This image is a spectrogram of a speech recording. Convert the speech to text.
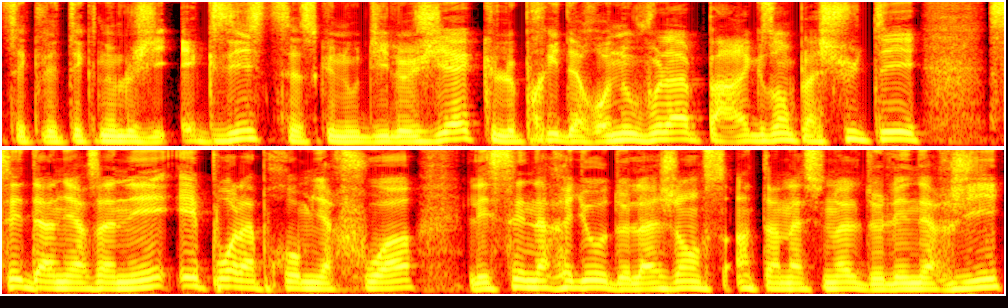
c'est que les technologies existent, c'est ce que nous dit le GIEC. Le prix des renouvelables, par exemple, a chuté ces dernières années et pour la première fois, les scénarios de l'Agence internationale de l'énergie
